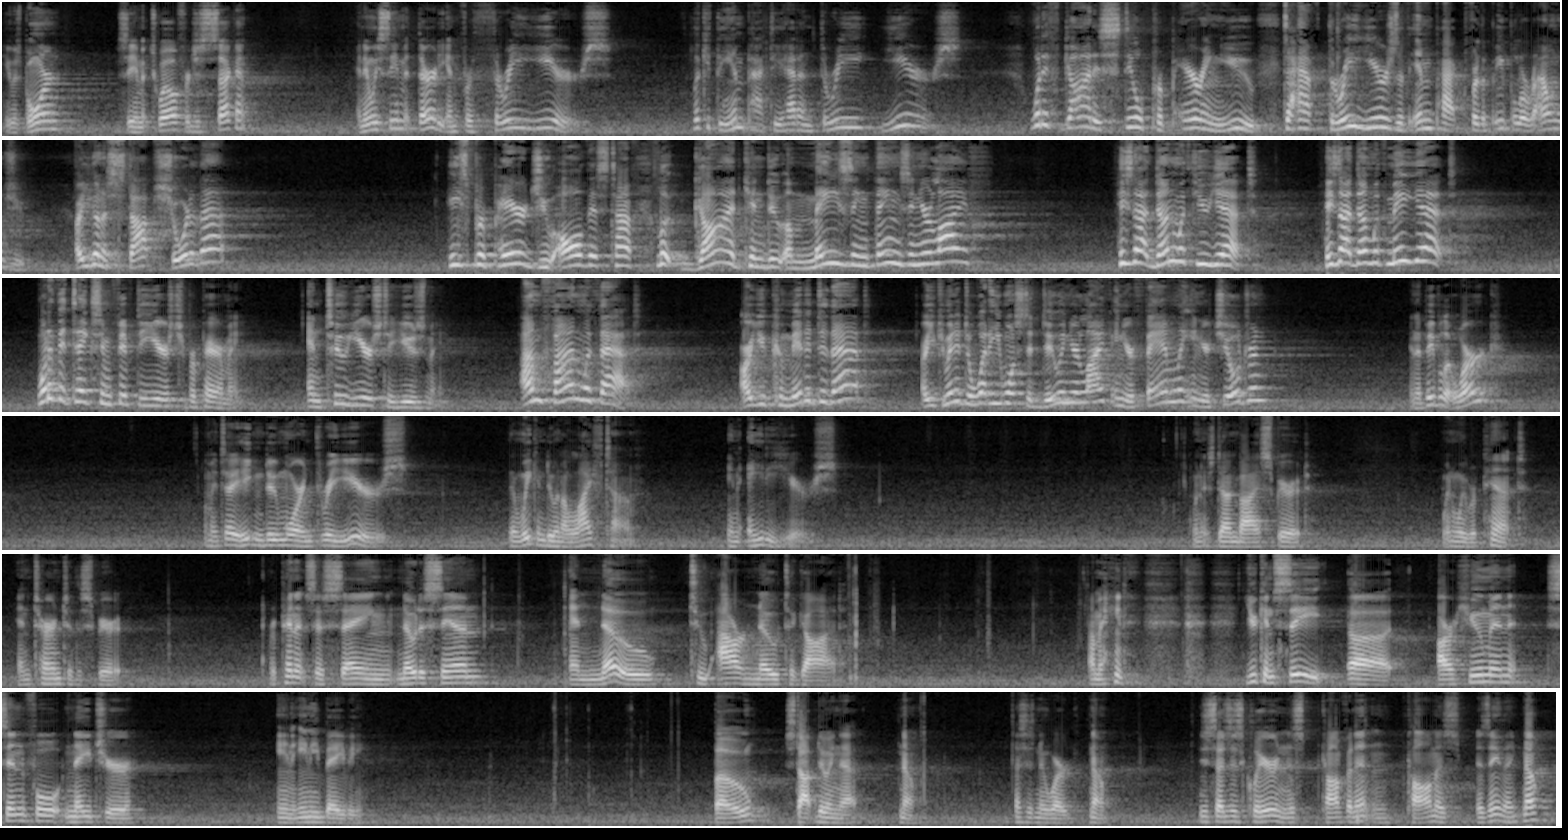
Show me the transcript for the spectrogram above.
He was born, see him at 12 for just a second, and then we see him at 30. And for three years, look at the impact he had in three years. What if God is still preparing you to have three years of impact for the people around you? Are you going to stop short of that? He's prepared you all this time. Look, God can do amazing things in your life. He's not done with you yet. He's not done with me yet. What if it takes Him 50 years to prepare me and two years to use me? I'm fine with that. Are you committed to that? Are you committed to what He wants to do in your life, in your family, in your children, and the people at work? Let me tell you, he can do more in three years than we can do in a lifetime, in 80 years. When it's done by a Spirit, when we repent and turn to the Spirit. Repentance is saying no to sin and no to our no to God. I mean, you can see uh, our human sinful nature in any baby. Bo, stop doing that. No. That's his new word. No. He says it's clear and as confident and calm as, as anything. No.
